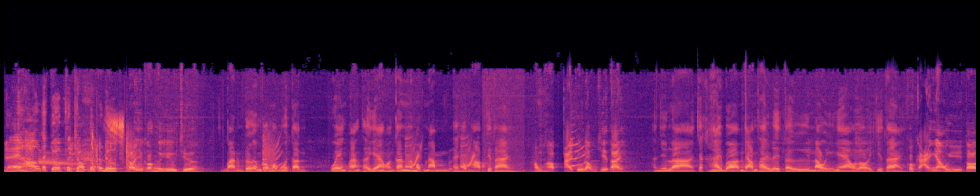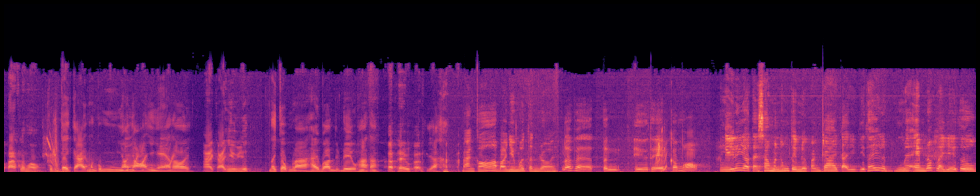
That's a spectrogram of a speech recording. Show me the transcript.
Để hở người ta chộp ta chộp đâu có được. Đó giờ có người yêu chưa? Ba năm trước em có một mối tình. Quen khoảng thời gian khoảng cách một năm thấy không hợp chia tay. Không hợp ai chủ động chia tay? Hình như là chắc hai bên cảm thấy là tự nói với nhau rồi chia tay. Có cãi nhau gì to tát lắm không? Cũng cãi cãi mà cũng nhỏ nhỏ nhẹ nhẹ thôi. Ai cãi nhiều nhất nói chung là hai bên đều đều hết anh. Đều hết. Dạ. Bạn có bao nhiêu mối tình rồi? Nói về tình yêu thì em có một. Nghĩ lý do tại sao mình không tìm được bạn trai tại vì chị thấy em rất là dễ thương.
